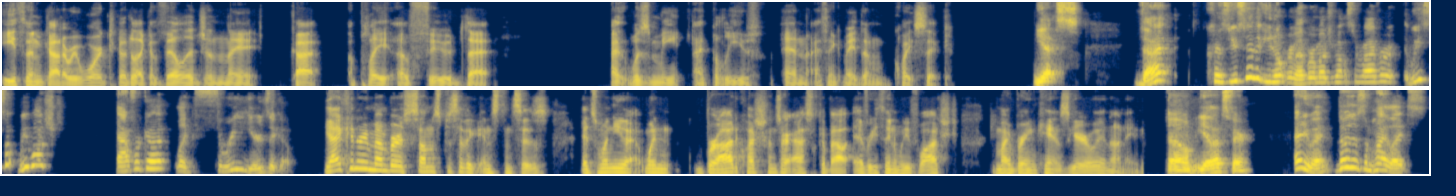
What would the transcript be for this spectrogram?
Ethan got a reward to go to like a village, and they got a plate of food that I, was meat, I believe, and I think made them quite sick. Yes, that Chris. You say that you don't remember much about Survivor. We saw we watched Africa like three years ago. Yeah, I can remember some specific instances. It's when you when broad questions are asked about everything we've watched, my brain can't zero in on it. Oh, yeah, that's fair. Anyway, those are some highlights.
